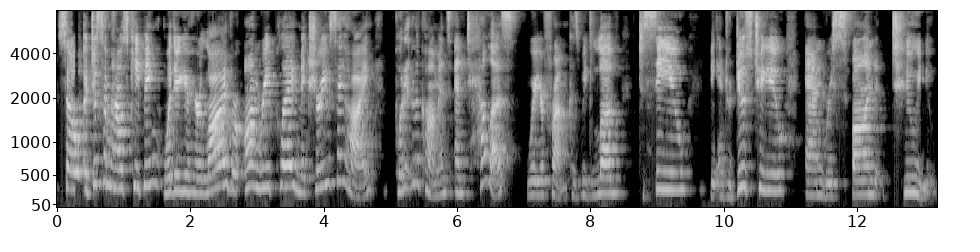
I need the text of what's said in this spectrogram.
So, uh, just some housekeeping whether you're here live or on replay, make sure you say hi, put it in the comments, and tell us where you're from because we'd love to see you, be introduced to you, and respond to you.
